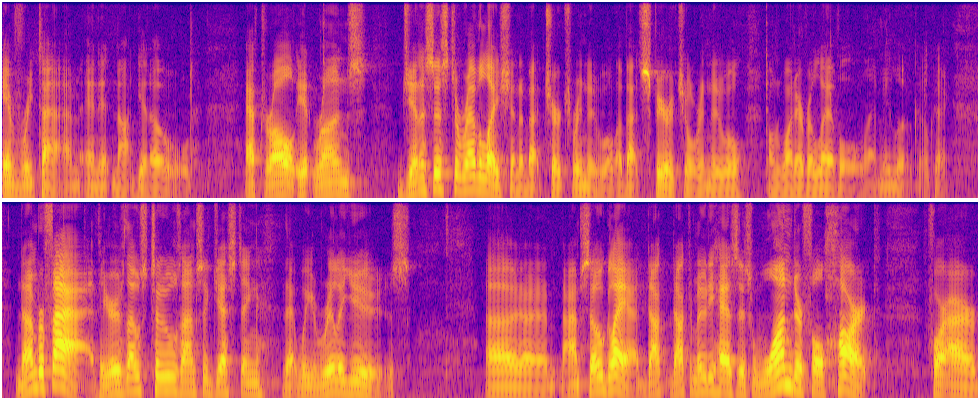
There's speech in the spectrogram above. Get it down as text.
every time and it not get old. After all, it runs Genesis to Revelation about church renewal, about spiritual renewal on whatever level. Let me look, okay. Number five, here's those tools I'm suggesting that we really use uh, I'm so glad Doc, Dr. Moody has this wonderful heart for our,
